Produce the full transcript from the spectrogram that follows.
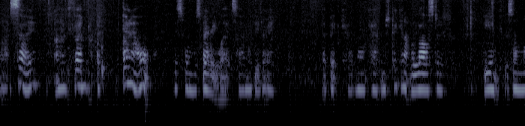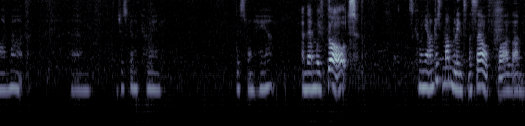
Right, so I've um, about, this one was very wet so I'm going to be very, a bit more careful. I'm just picking up the last of the ink that's on my mat. Um, I'm just going to come in this one here and then we've got, it's coming in, I'm just mumbling to myself while, um,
